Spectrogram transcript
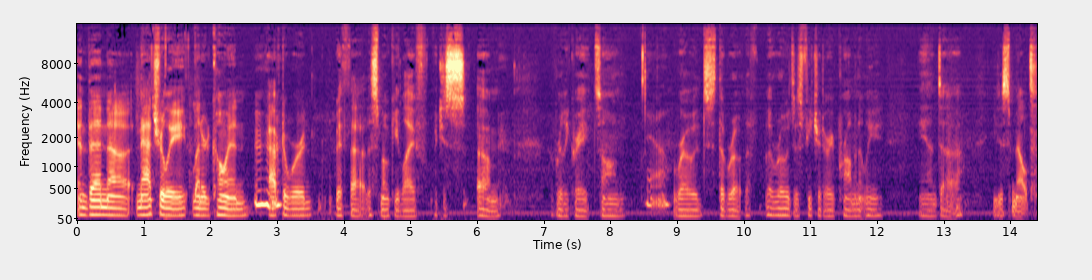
And then uh, naturally, Leonard Cohen Mhm. afterward with uh, the Smokey Life, which is um, a really great song. Yeah. Roads, the road, the, the roads is featured very prominently, and uh, you just melt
